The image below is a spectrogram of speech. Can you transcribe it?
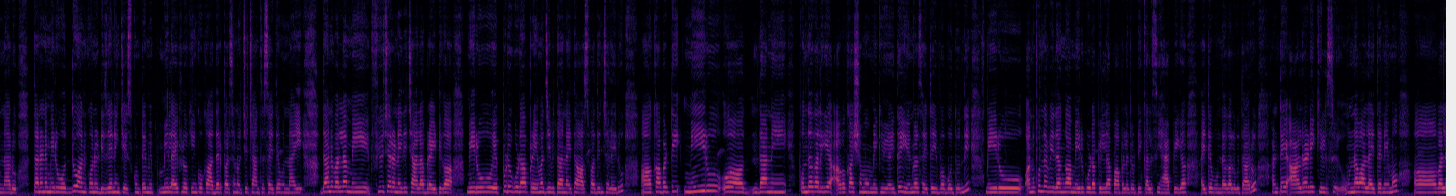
ఉన్నారు. తనని మీరు వద్దు అనుకొని డిజైనింగ్ చేసుకుంటే మీ మీ లైఫ్లోకి ఇంకొక అదర్ పర్సన్ వచ్చే ఛాన్సెస్ అయితే ఉన్నాయి. దానివల్ల మీ ఫ్యూచర్ అనేది చాలా బ్రైట్గా మీరు ఎప్పుడు కూడా ప్రేమ జీవితాన్ని అయితే ఆస్వాదించలేదు. కాబట్టి మీరు దాన్ని పొందగలిగే అవకాశము మీకు అయితే యూనివర్స్ అయితే ఇవ్వబోతుంది. మీరు అనుకున్న విధంగా మీరు కూడా పిల్ల పాపలతోటి కలిసి హ్యాపీగా అయితే ఉండగలుగుతారు. అంటే ఆల్రెడీ కిల్స్ ఉన్న వాళ్ళైతేనేమో వాళ్ళ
